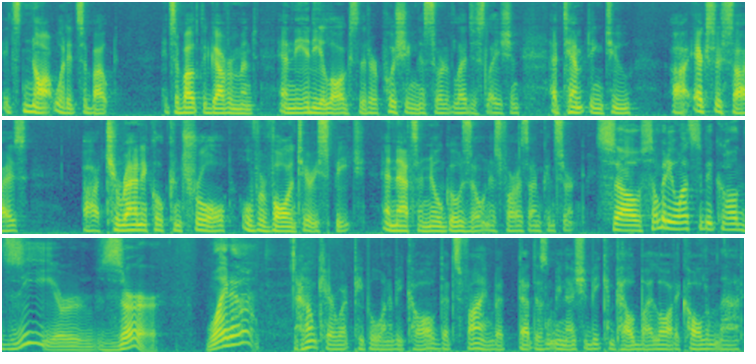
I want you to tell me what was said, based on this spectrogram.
It's not what it's about. It's about the government and the ideologues that are pushing this sort of legislation, attempting to uh, exercise uh, tyrannical control over voluntary speech. And that's a no go zone as far as I'm concerned. So, somebody wants to be called Z or Zer. Why not? I don't care what people want to be called, that's fine, but that doesn't mean I should be compelled by law to call them that.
